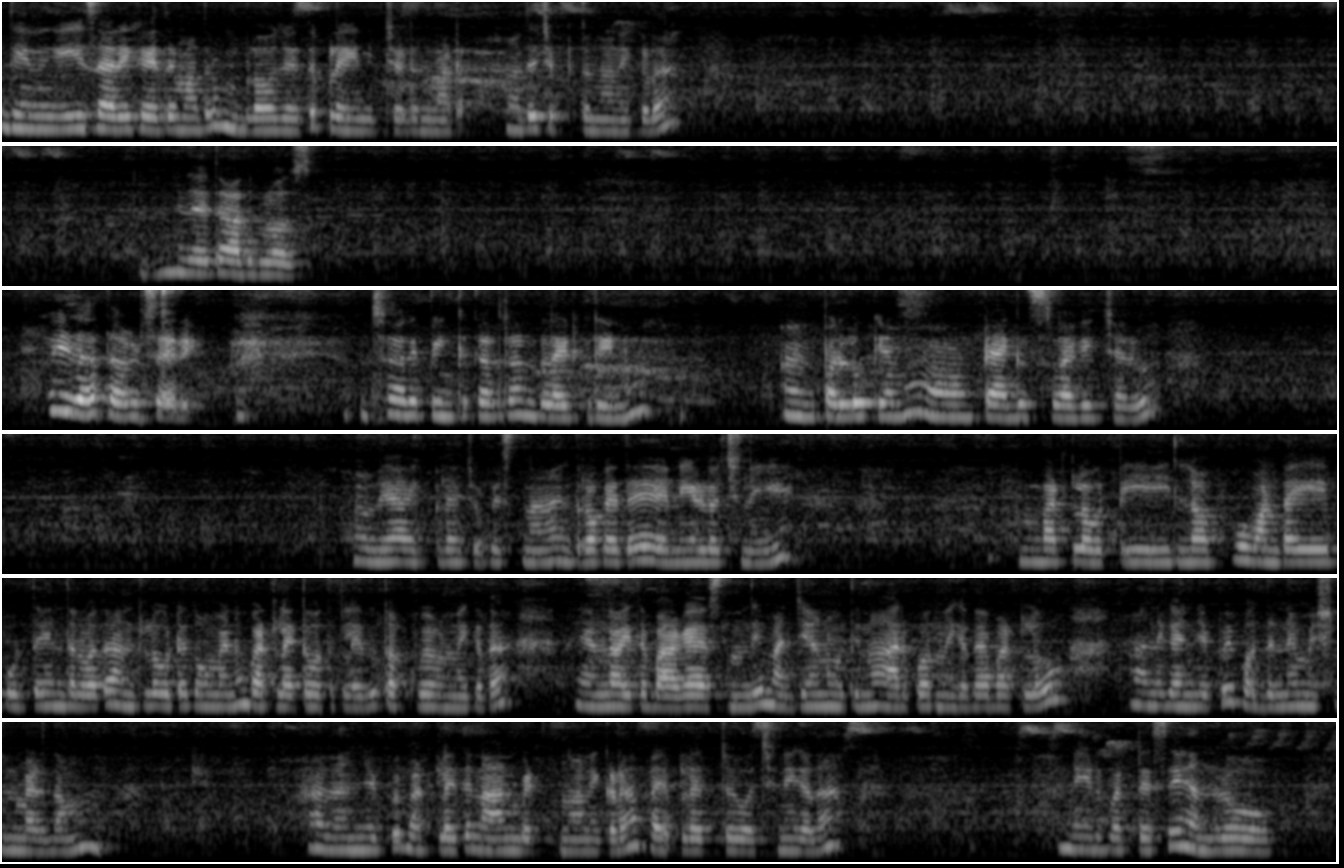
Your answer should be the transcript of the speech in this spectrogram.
దీని ఈ శారీకి అయితే మాత్రం బ్లౌజ్ అయితే ప్లెయిన్ ఇచ్చాడనమాట అదే చెప్తున్నాను ఇక్కడ. ఇదైతే అది బ్లౌజ్. ఇది third sari. Sari pink colour and light green. And పళ్ళుకేమో ట్యాగిల్స్ లాగా ఇచ్చారు. అదే ఇక్కడే చూపిస్తున్నా. ఇంతలోకి అయితే నీళ్ళు వచ్చినాయి. బట్టలు ఒకటి ఈలోపు వంట పూర్తయిన తర్వాత అంట్లో ఒకటే తోమాను. బట్టలు అయితే ఉతకలేదు. తక్కువే ఉన్నాయి కదా. ఎండ అయితే బాగా వేస్తుంది. మధ్యాహ్నం ఉతిన ఆరిపోతున్నాయి కదా బట్టలు. అందుకని చెప్పి పొద్దున్నే మిషన్ పెడదాము అని అని చెప్పి బట్టలు అయితే నానబెడుతున్నాను ఇక్కడ. పైపులు అయితే వచ్చినాయి కదా. నీరు పట్టేసి అందులో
